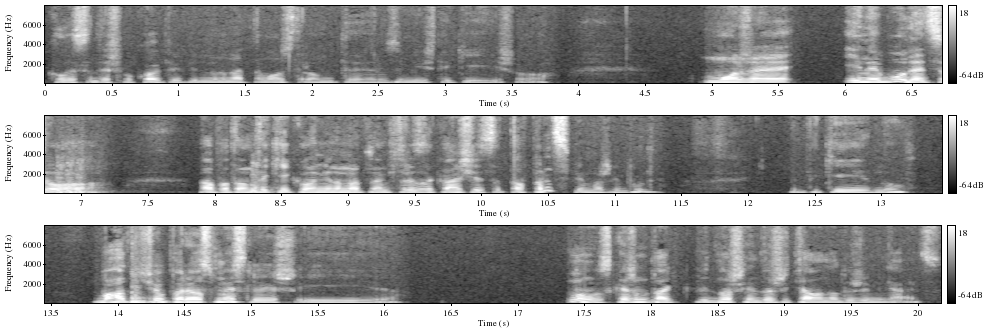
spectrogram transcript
коли сидиш в окопі під мінометним обстрілом, ти розумієш такий, що може і не буде цього. А потім такий, коли мінометний обстріл закінчується, та в принципі може і буде. І такий, ну, багато чого переосмислюєш і, ну, скажімо так, відношення до життя воно дуже міняється.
